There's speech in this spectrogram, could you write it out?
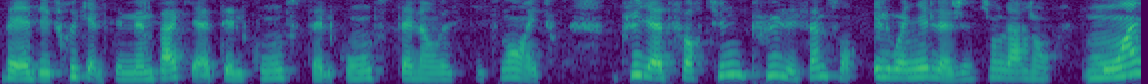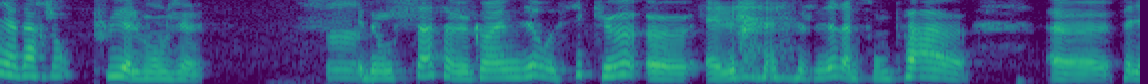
bah, il y a des trucs, elle ne sait même pas qu'il y a tel compte, tel compte, tel investissement et tout. Plus il y a de fortune, plus les femmes sont éloignées de la gestion de l'argent. Moins il y a d'argent, plus elles vont le gérer. Mmh. Et donc ça, ça veut quand même dire aussi que euh, elles, je veux dire, elles sont pas, euh, il euh, n'y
